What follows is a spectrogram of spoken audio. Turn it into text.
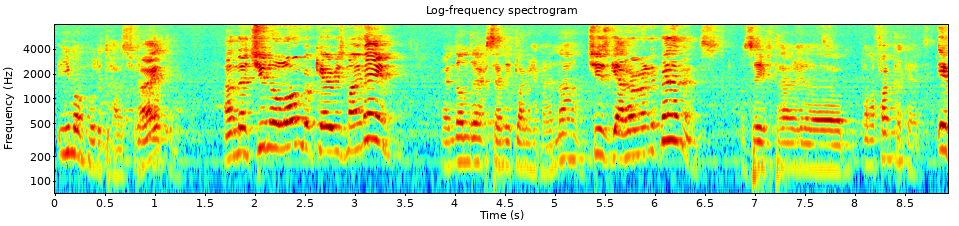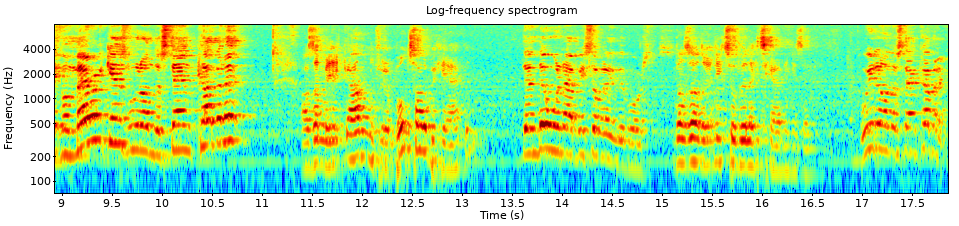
Iemand moet het huis verlaten. And then she no longer carries my name. En dan draagt zij niet langer mijn naam. She's got her independence. Ze heeft haar eh, onafhankelijkheid. If Americans would understand covenant, Als Amerikanen een verbond zouden begrijpen, then there would not be so many divorces. dan zouden er niet zoveel echtscheidingen zijn. We don't understand covenant.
